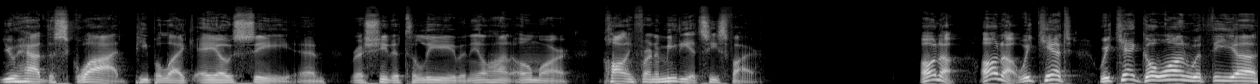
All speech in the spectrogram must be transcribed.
you had the squad, people like AOC and Rashida Tlaib and Ilhan Omar, calling for an immediate ceasefire. Oh no. Oh no. We can't. We can't go on with the uh,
